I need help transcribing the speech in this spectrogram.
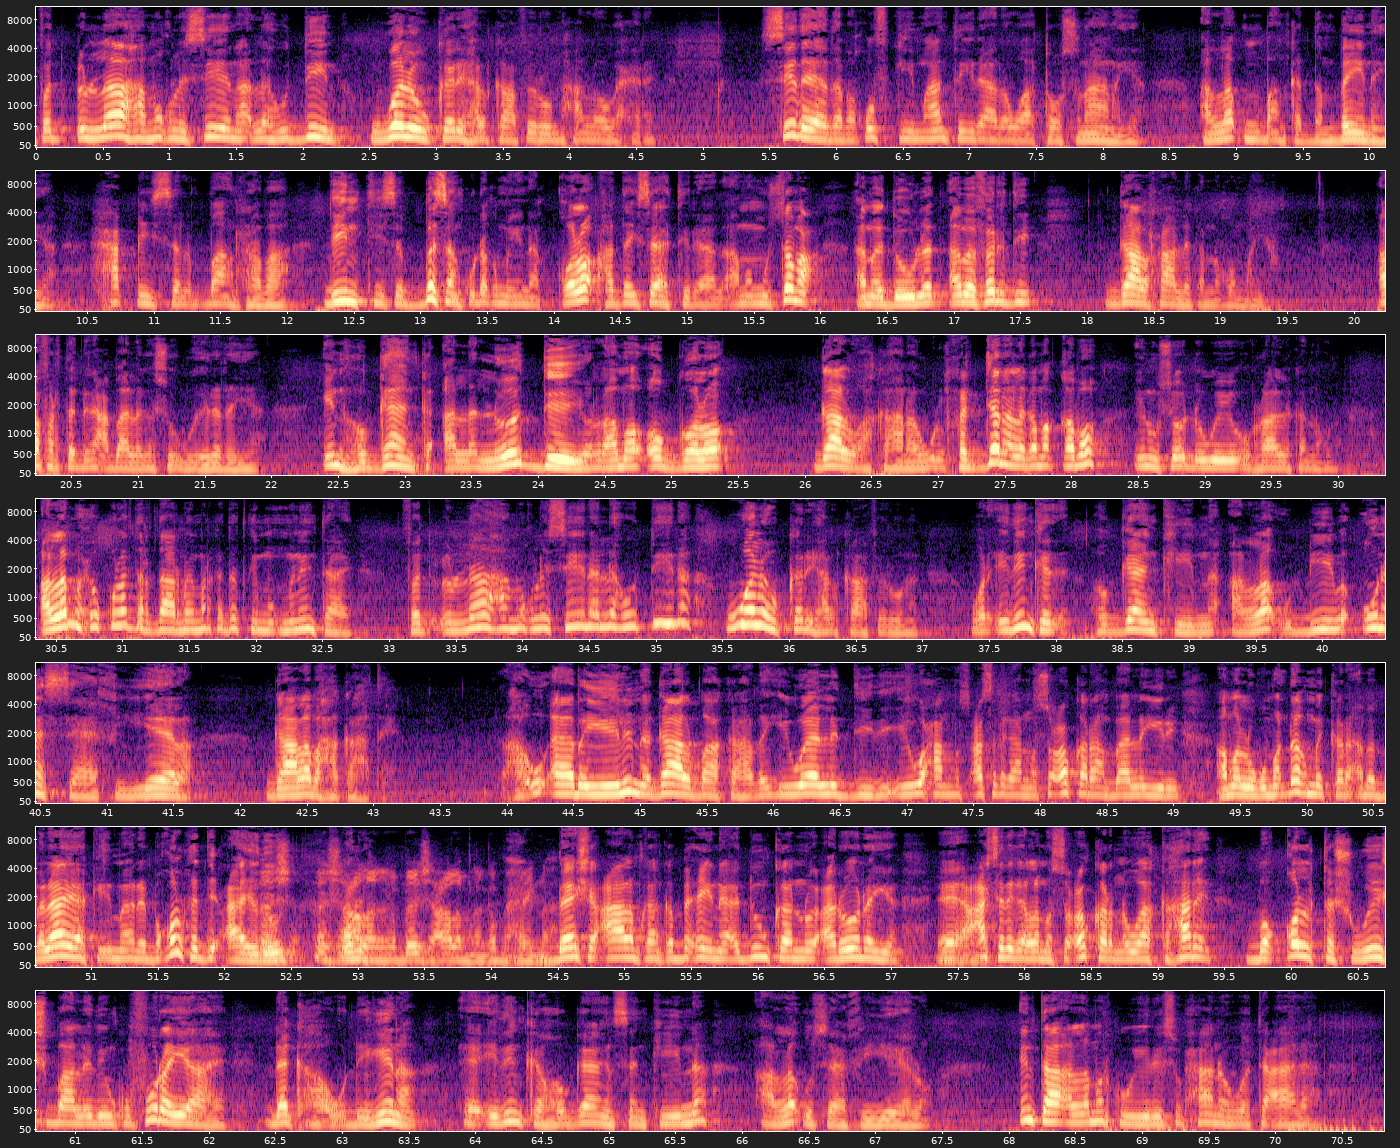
fadcu llaaha mukhlisiina lahu diin walow kariha alkaafiruun maxaa looga xiray. Sideedaba qofkii maanta yidhaahda waa toosnaanaya alla un baan ka dambaynaya xaqiisa baan rabaa diintiisa basaan ku dhaqmaynaa qolo hadday saa tiraahda ama mujtamac ama dowlad ama fardi gaal raalliga noqon mayo afarta dhinac baa laga soo weeraraya. In hoggaanka alla loo deeyo lama ogolo gaal waa kahana rajana lagama qabo inuu soo dhoweeyo uu raalli ka noqdo. Alla muxuu kula dardaarmay marka dadkii mu'miniin tahay fadcu llaaha mukhlisiina lahu diina walow kariha alkaafiruuna war idinka hoggaankiina alla u dhiiba una saafi yeela gaalaba ha kahdee ha u aabayeelina gaal baa kahday iyo waa la diiday iyo waxaan casrigaan ma soco karaan baa la yiri ama laguma dhaqmi kara ama balaayaa ka imaanaya boqolka dicaayadood beesha caalamkan ka baxayna. Ka adduunkan noo caroonaya casriga lama soco karno waa ka hare. Boqol tashwiish baa laydinku furayaahe dhag ha u dhigina ee idinka hoggaansankiina alla u saafi yeelo. Intaa alla markuu yidhi subxaanahu wa tacaala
